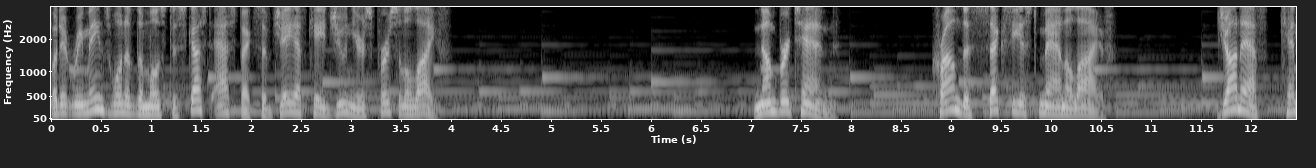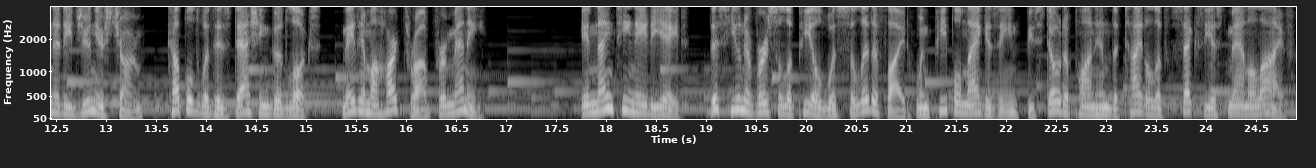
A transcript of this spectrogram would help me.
but it remains one of the most discussed aspects of JFK Jr.'s personal life. Number 10. Crowned the sexiest man alive. John F. Kennedy Jr.'s charm, coupled with his dashing good looks, made him a heartthrob for many. In 1988, this universal appeal was solidified when People magazine bestowed upon him the title of Sexiest Man Alive.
